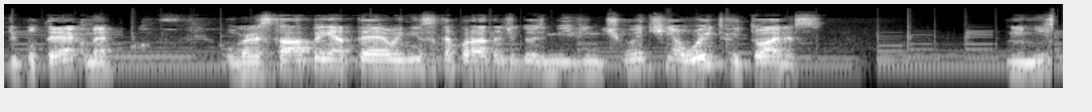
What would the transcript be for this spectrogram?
de boteco, né? O Verstappen, até o início da temporada de 2021, ele tinha oito vitórias. No início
